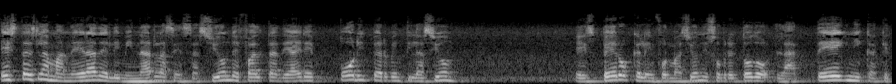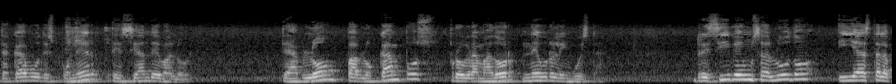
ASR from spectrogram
Esta es la manera de eliminar la sensación de falta de aire por hiperventilación. Espero que la información y sobre todo la técnica que te acabo de exponer te sean de valor. Te habló Pablo Campos, programador neurolingüista. Recibe un saludo y hasta la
